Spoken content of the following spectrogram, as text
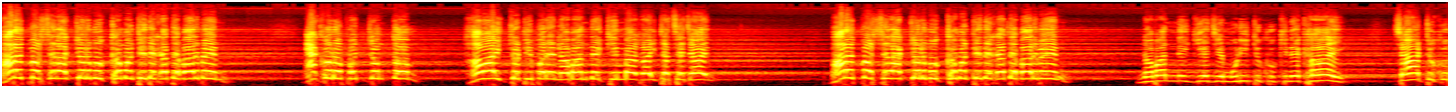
ভারতবর্ষের একজন মুখ্যমন্ত্রী দেখাতে পারবেন, এখনও পর্যন্ত হাওয়াই চটি পরে নবান্নে কিংবা রাইটাসে যায়। ভারতবর্ষের একজন মুখ্যমন্ত্রী দেখাতে পারবেন, নবান্নে গিয়ে যে মুড়িটুকু কিনে খায়, চাটুকু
